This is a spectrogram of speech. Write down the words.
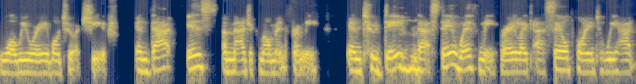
what we were able to achieve. And that is a magic moment for me. And to date, mm-hmm. that stay with me, right? Like at SailPoint we had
